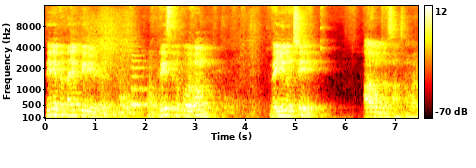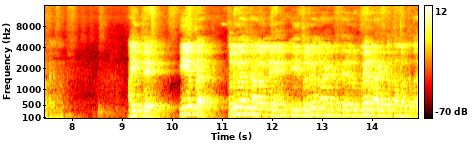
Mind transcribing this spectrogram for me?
దీని యొక్క టైం పీరియడ్ క్రీస్తుకు పూర్వం వెయ్యి నుంచి ఆరు వందల సంవత్సరం వరకు అనమాట అయితే ఈ యొక్క తొలివేద కాలాన్ని ఈ తొలివేద నాగరికత ఋగ్వేద నాగరికత అన్నాం కదా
